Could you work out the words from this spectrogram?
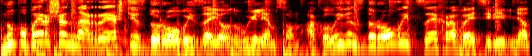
Ну, по-перше, нарешті здоровий Зайон Уільямсон. А коли він здоровий, це гравець рівня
